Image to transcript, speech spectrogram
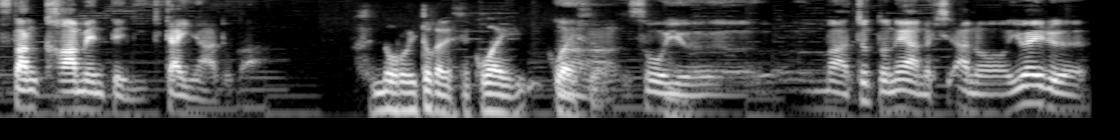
ツタンカーメン店に行きたいなとか、呪いとかですね、怖い、怖いですよ。うんそういう、まあちょっとね、あの、ひあの、いわゆる、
